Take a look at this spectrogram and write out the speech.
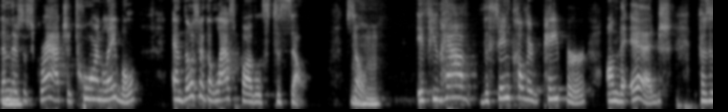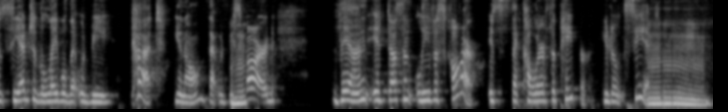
then Mhm. there's a scratch, a torn label, and those are the last bottles to sell. So Mhm. if you have the same colored paper on the edge, because it's the edge of the label that would be cut, you know, that would be Mhm. scarred, then it doesn't leave a scar. It's the color of the paper. You don't see it. Mm.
